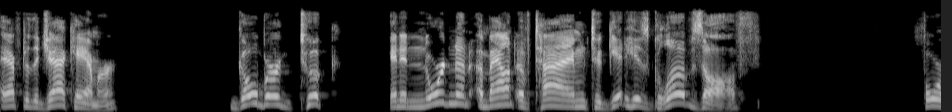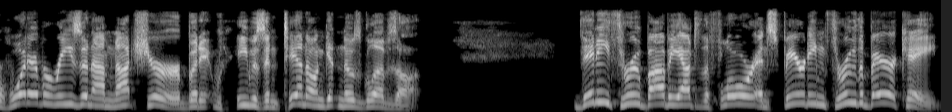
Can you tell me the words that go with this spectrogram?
after the jackhammer. Goldberg took an inordinate amount of time to get his gloves off. For whatever reason, I'm not sure, but it, he was intent on getting those gloves off. Then he threw Bobby out to the floor and speared him through the barricade.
